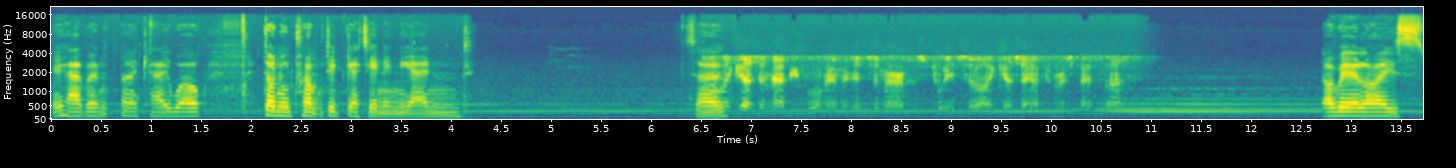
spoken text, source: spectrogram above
yet. You haven't? Okay, well, Donald Trump did get in in the end. So, I guess I'm happy for him, and it's America's choice, so I guess I have to respect that. I realise,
